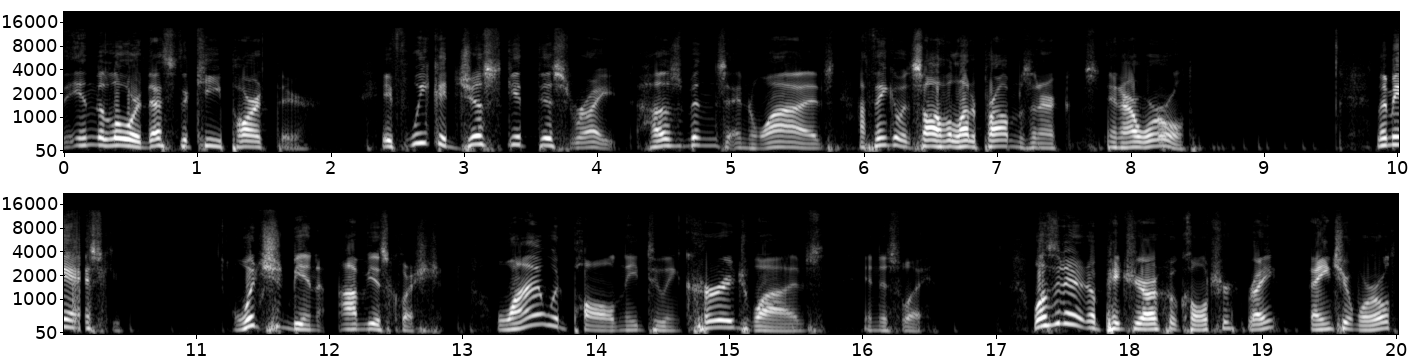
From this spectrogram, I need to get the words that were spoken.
In the Lord, that's the key part there if we could just get this right, husbands and wives, I think it would solve a lot of problems in our in our world. Let me ask you, what should be an obvious question? Why would Paul need to encourage wives in this way? Wasn't it a patriarchal culture, right? The ancient world.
